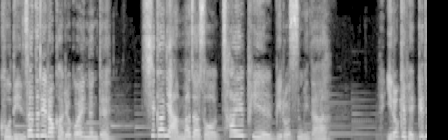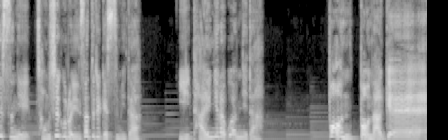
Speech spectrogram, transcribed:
곧 인사드리러 가려고 했는데 시간이 안 맞아서 차일피일 미뤘습니다. 이렇게 뵙게 됐으니 정식으로 인사드리겠습니다. 이다인이라고 합니다. 뻔뻔하게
